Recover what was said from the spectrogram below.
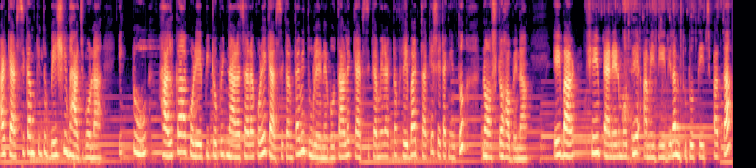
আর ক্যাপসিকাম কিন্তু বেশি ভাজবো না। একটু হালকা করে পিটোপিট নাড়াচাড়া করে ক্যাপসিকামটা আমি তুলে নেব। তাহলে ক্যাপসিকামের একটা ফ্লেভার থাকে, সেটা কিন্তু নষ্ট হবে না। এইবার সেই প্যানের মধ্যে আমি দিয়ে দিলাম দুটো তেজপাতা,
